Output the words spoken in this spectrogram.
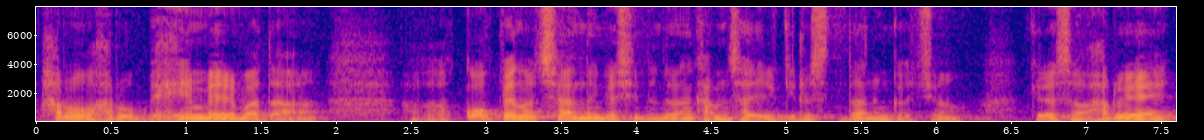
하루하루 매일매일마다 어, 꼭 빼놓지 않는 것이 있는데 난 감사 일기를 쓴다는 거죠. 그래서 하루에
